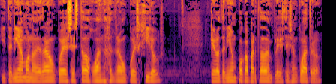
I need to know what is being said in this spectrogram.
y tenía mono de Dragon Quest, he estado jugando al Dragon Quest Heroes, que lo tenía un poco apartado en PlayStation 4.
